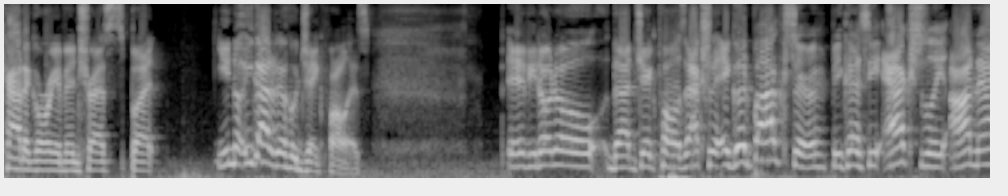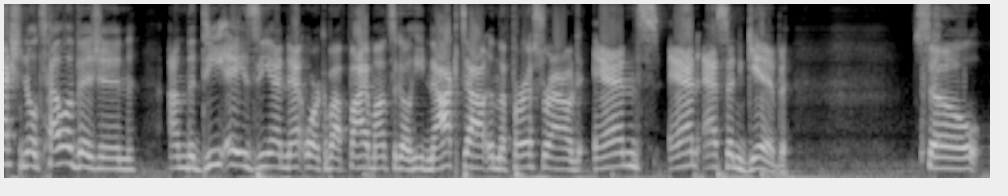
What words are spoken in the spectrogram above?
category of interests, but you know you got to know who Jake Paul is. If you don't know that Jake Paul is actually a good boxer because he actually on national television on the DAZN network about five months ago, he knocked out in the first round and AnEsonGib. So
